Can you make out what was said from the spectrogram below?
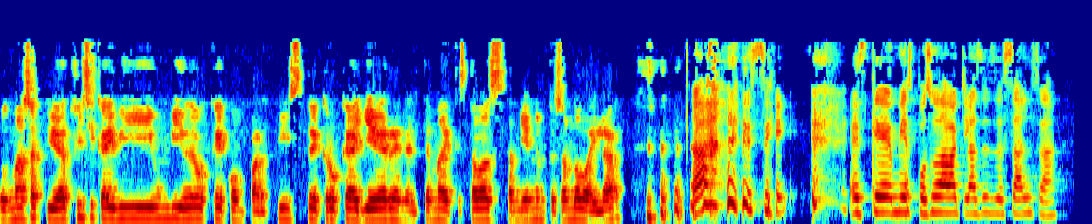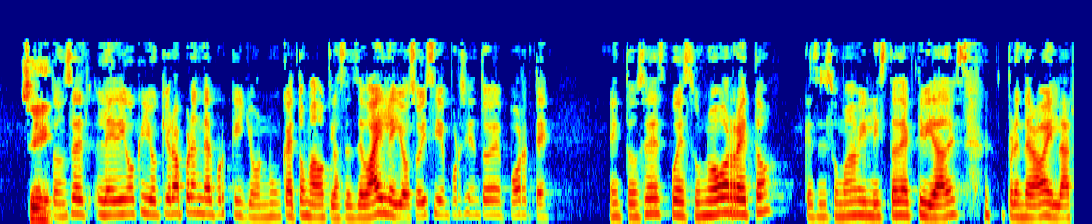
pues más actividad física y vi un video que compartiste creo que ayer en el tema de que estabas también empezando a bailar. Ah, sí, es que mi esposo daba clases de salsa. Sí. Entonces le digo que yo quiero aprender porque yo nunca he tomado clases de baile, yo soy 100% de deporte. Entonces, pues un nuevo reto que se suma a mi lista de actividades, aprender a bailar.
